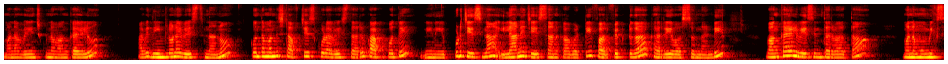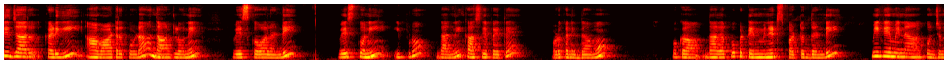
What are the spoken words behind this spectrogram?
మనం వేయించుకున్న వంకాయలు అవి దీంట్లోనే వేస్తున్నాను. కొంతమంది స్టఫ్ చేసి కూడా వేస్తారు. కాకపోతే నేను ఎప్పుడు చేసినా ఇలానే చేస్తాను కాబట్టి పర్ఫెక్ట్గా కర్రీ వస్తుందండి. వంకాయలు వేసిన తర్వాత మనము మిక్సీ జార్ కడిగి ఆ వాటర్ కూడా దాంట్లోనే వేసుకోవాలండి. వేసుకొని ఇప్పుడు దాన్ని కాసేపు అయితే ఉడకనిద్దాము. ఒక దాదాపు ఒక టెన్ మినిట్స్ పట్టుద్దండి. మీకు ఏమైనా కొంచెం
